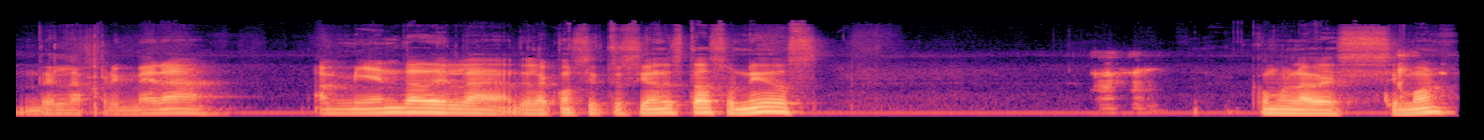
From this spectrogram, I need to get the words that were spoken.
de la primera enmienda de la, de la Constitución de Estados Unidos. ¿Cómo la ves, Simón?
